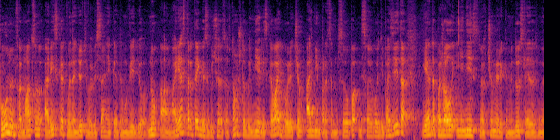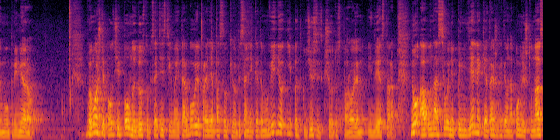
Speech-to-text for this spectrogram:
Полную информацию о рисках вы найдете в описании к этому видео. Ну а моя стратегия заключается в том, чтобы не рисковать более чем 1% своего, своего депозита. И это, пожалуй, единственное, в чем я рекомендую следовать моему примеру. Вы можете получить полный доступ к статистике моей торговли, пройдя по ссылке в описании к этому видео и подключившись к счету с паролем инвестора. Ну а у нас сегодня понедельник, я также хотел напомнить, что у нас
